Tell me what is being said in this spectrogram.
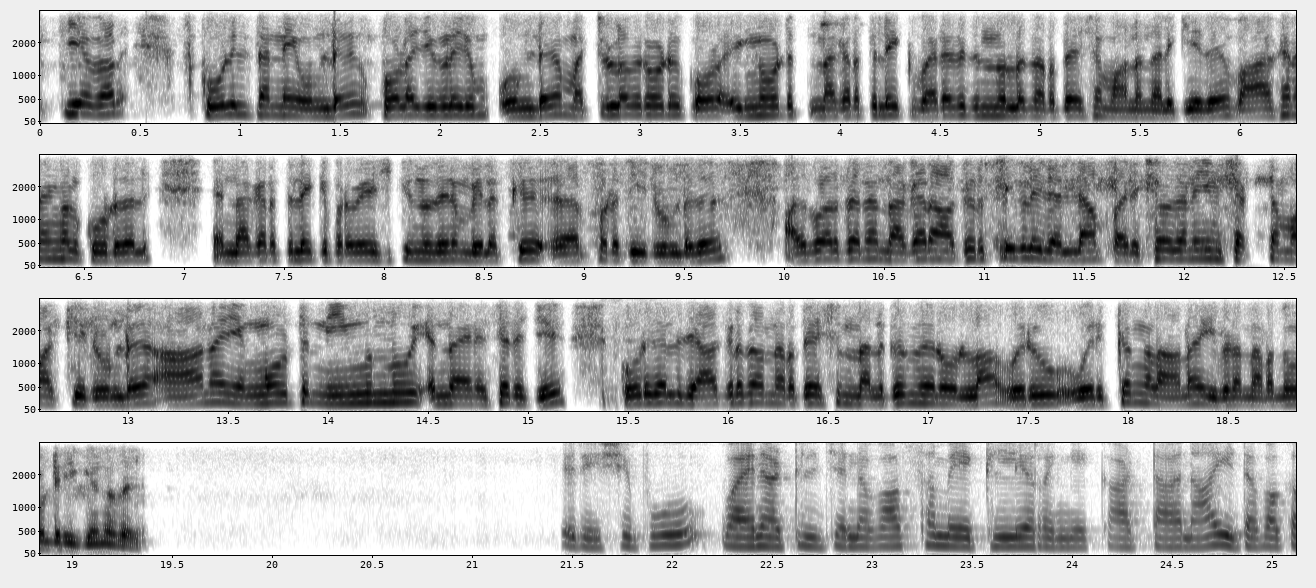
എത്തിയവർ സ്കൂളിൽ തന്നെ ഉണ്ട് കോളേജുകളിലും ഉണ്ട്. മറ്റുള്ളവരോട് ഇങ്ങോട്ട് നഗരത്തിലേക്ക് വരരുതെന്നുള്ള നിർദ്ദേശമാണ് നൽകിയത്. വാഹനങ്ങൾ കൂടുതൽ നഗരത്തിലേക്ക് പ്രവേശിക്കുന്നതിനും വിലക്ക് ഏർപ്പെടുത്തിയിട്ടുണ്ട്. അതുപോലെ തന്നെ നഗര അതിർത്തികളിലെല്ലാം പരിശോധനയും ശക്തമാക്കിയിട്ടുണ്ട്. ആന എങ്ങോട്ട് നീങ്ങുന്നു എന്നതനുസരിച്ച് കൂടുതൽ ജാഗ്രതാ നിർദ്ദേശം നൽകുന്നതിനുള്ള ഒരു ഒരുക്കങ്ങളാണ് ഇവിടെ നടന്നുകൊണ്ടിരിക്കുന്നത്. ശരി വയനാട്ടിൽ ജനവാസ മേഖലയിൽ ഇറങ്ങി കാട്ടാന ഇടവക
